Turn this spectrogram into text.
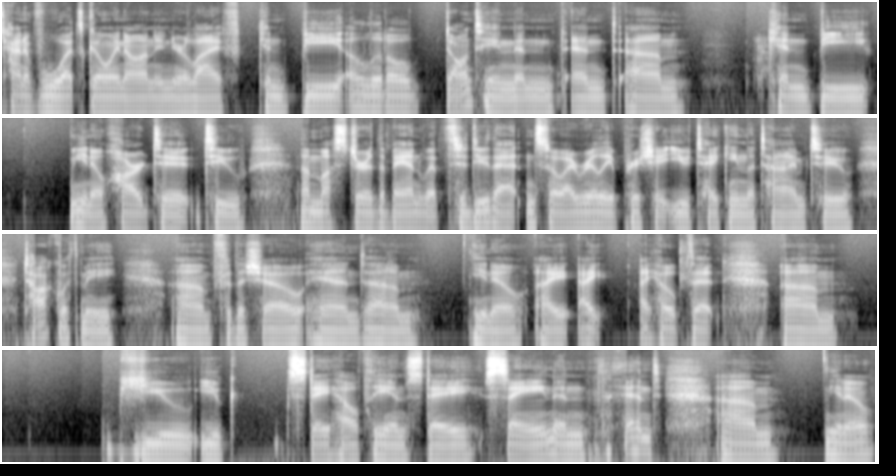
kind of what's going on in your life can be a little daunting and and um, can be you know hard to to uh, muster the bandwidth to do that and so i really appreciate you taking the time to talk with me um, for the show and um, you know i i i hope that um, you you stay healthy and stay sane and and um, you know,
